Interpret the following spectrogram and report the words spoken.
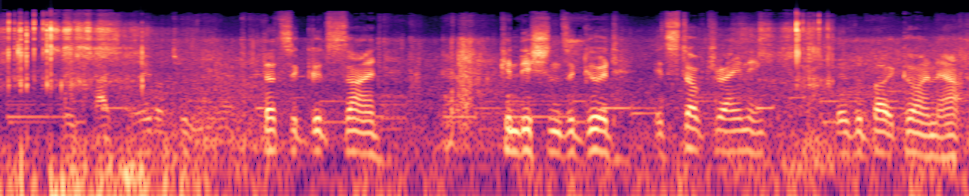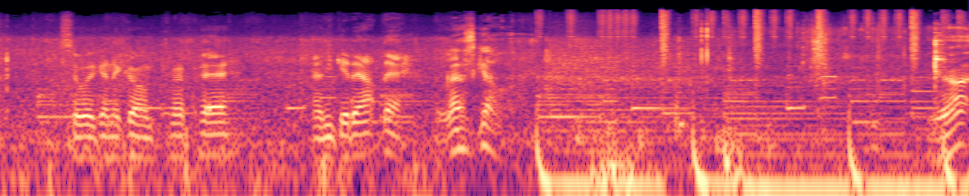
It takes a little too yeah. that's a good sign. Conditions are good. It stopped raining. There's a boat going out. So we're gonna go and prepare and get out there. Let's go. Yeah.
